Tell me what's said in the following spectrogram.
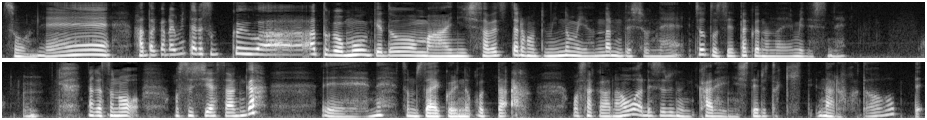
そうね。旗から見たらすっごいわーとか思うけど毎日食べてたらほんとみんなも嫌になるんでしょうね。ちょっと贅沢な悩みですね、うん、なんかそのお寿司屋さんがえー、ねその在庫に残ったお魚をあれするのにカレーにしてると聞いてなるほどって。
